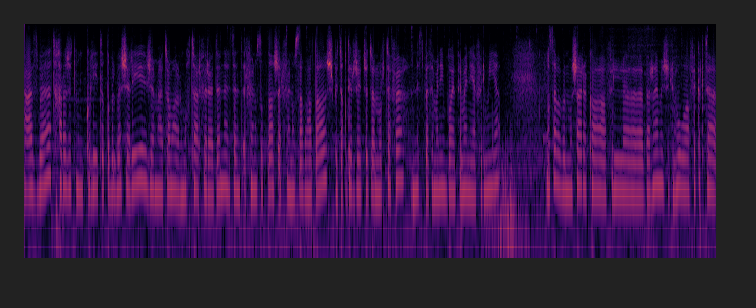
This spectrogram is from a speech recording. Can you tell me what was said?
عزبات خرجت من كلية الطب البشري جامعة عمر المختار في رعدنا لسنة 2016-2017 بتقدير جيد جدا مرتفع النسبة 80.8% وسبب المشاركة في البرنامج اللي هو فكرته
